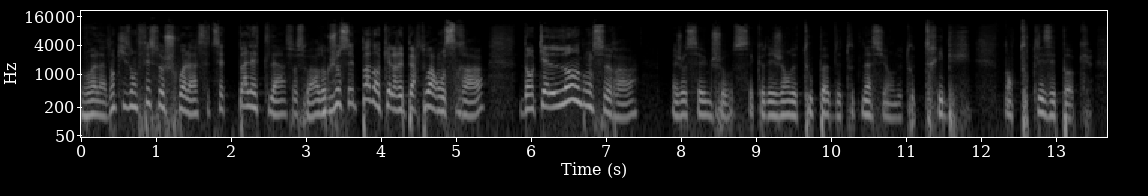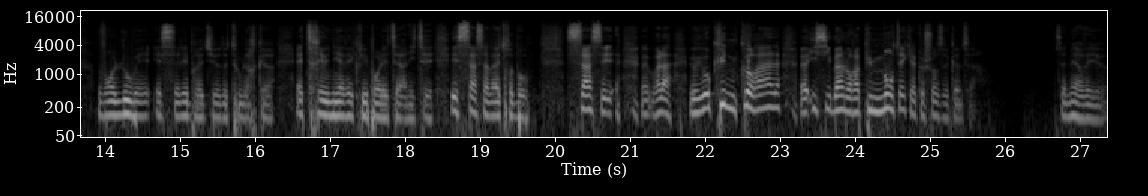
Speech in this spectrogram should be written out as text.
Voilà, donc ils ont fait ce choix-là, cette palette-là ce soir. Donc je ne sais pas dans quel répertoire on sera, dans quelle langue on sera, mais je sais une chose, c'est que des gens de tout peuple, de toute nation, de toute tribu, dans toutes les époques, vont louer et célébrer Dieu de tout leur cœur, être réunis avec lui pour l'éternité. Et ça, ça va être beau. Ça, c'est euh, voilà, aucune chorale euh, ici-bas n'aura pu monter quelque chose de comme ça. C'est merveilleux.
